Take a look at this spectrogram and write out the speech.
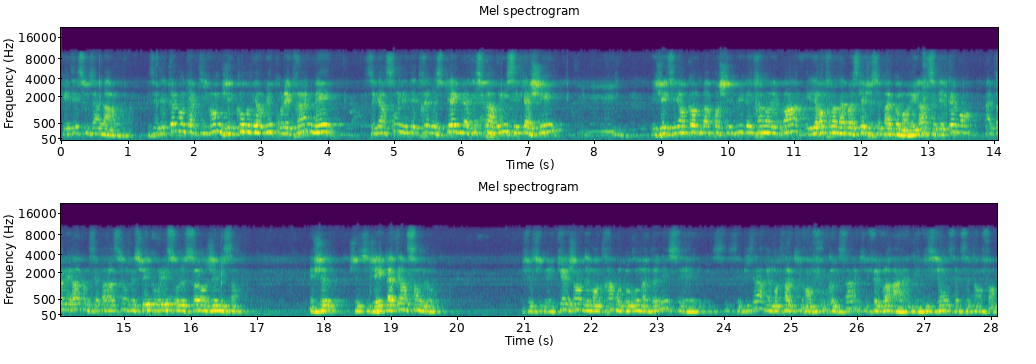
qui était sous un arbre. C'était tellement captivant que j'ai couru vers lui pour l'étreindre, mais ce garçon, il était très espiègle, il a disparu, il s'est caché. J'ai essayé encore de m'approcher de lui, de l'étreindre dans les bras, il est rentré dans un bosquet, je ne sais pas comment. Et là, c'était tellement intolérable comme séparation, je me suis écroulé sur le sol en gémissant. Et j'ai éclaté en sanglots. Je me suis dit, mais quel genre de mantra mon gourou m'a donné? C'est bizarre, un mantra qui rend fou comme ça, qui fait voir un- des visions de cet, enfant.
